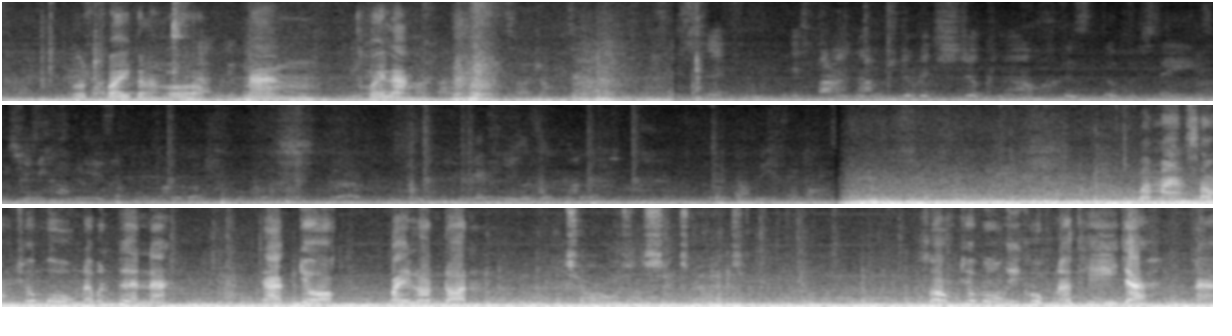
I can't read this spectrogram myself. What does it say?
ๆรถไฟกำลังออกนั่งถอยหลัง It's fine, I'm just a bit stuck now. Because of the seats. Can you help me? It feels like that. I'll be fine. ประมาณสอง ชั่วโมงนะเพื่อนๆนะ จากยอร์กไปลอนดอน Two hours and six minutes. สองชั่วโมงอีกหกนาทีจ้ะนะ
